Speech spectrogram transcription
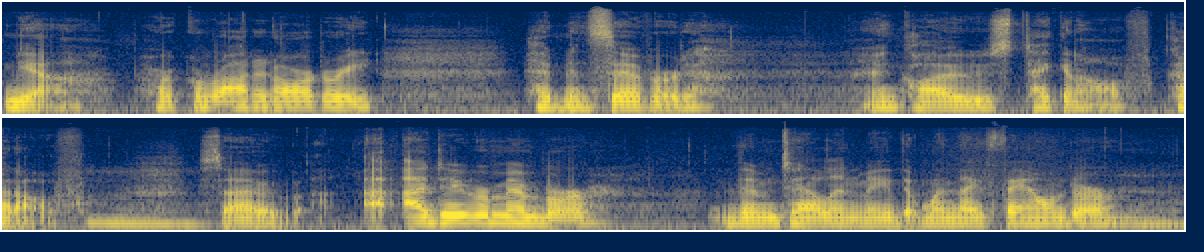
yeah, her carotid mm-hmm. artery had been severed and closed, taken off, cut off. Mm. So I, I, do remember them telling me that when they found her. Mm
